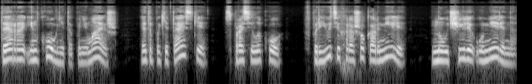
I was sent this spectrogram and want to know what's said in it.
терра инкогнита, понимаешь? Это по-китайски?» — спросила Ко. «В приюте хорошо кормили, научили умеренно.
